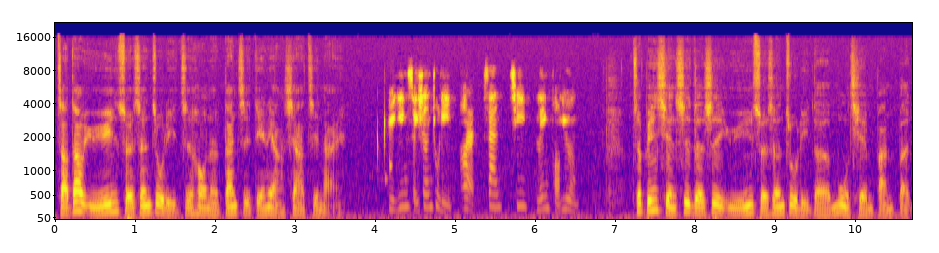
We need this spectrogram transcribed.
找到语音随身助理之后呢，单指点两下进来。语音随身助理二三七零 for you。这边显示的是语音随身助理的目前版本。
